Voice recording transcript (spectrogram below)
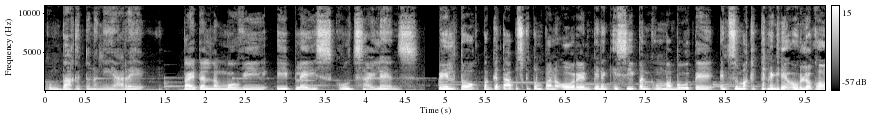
kung bakit to nangyayari. Title ng movie, A Place Called Silence. Real talk, pagkatapos ko itong panoorin, pinag-isipan kong mabuti and sumakit talaga yung ulo ko.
